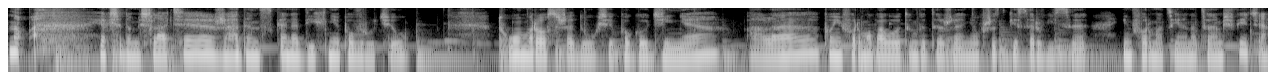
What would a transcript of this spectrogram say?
No, jak się domyślacie, żaden z Kennedych nie powrócił. Tłum rozszedł się po godzinie, ale poinformowały o tym wydarzeniu wszystkie serwisy informacyjne na całym świecie.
